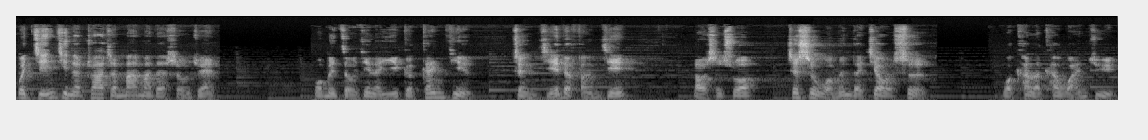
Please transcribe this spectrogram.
我紧紧地抓着妈妈的手绢。我们走进了一个干净、整洁的房间。老师说：“这是我们的教室。”我看了看玩具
